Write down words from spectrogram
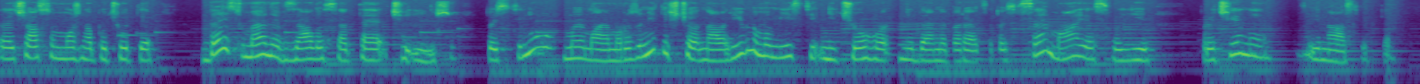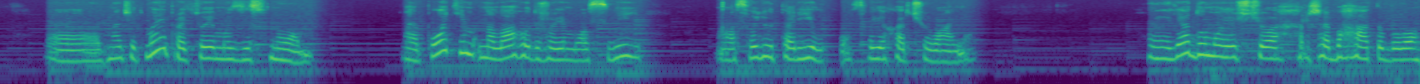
е, часом можна почути, десь у мене взялося те чи інше. Тобто, ну, ми маємо розуміти, що на рівному місці нічого ніде не береться. Тобто, все має свої причини і наслідки. Е, значить, ми працюємо зі сном. Е, Потім налагоджуємо свій, е, свою тарілку, своє харчування. Е, Я думаю, що вже багато було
